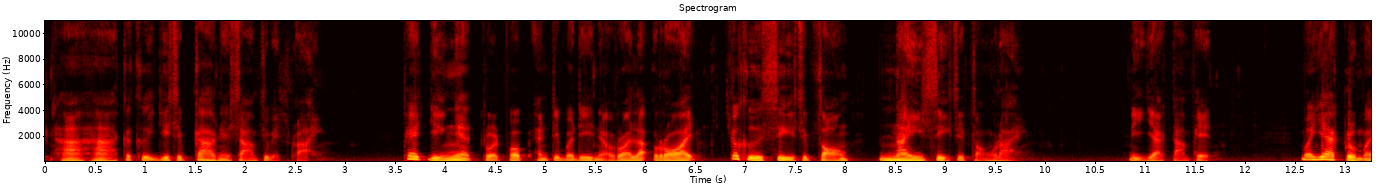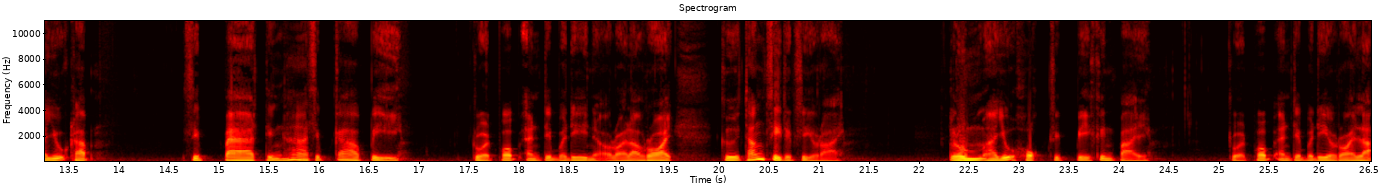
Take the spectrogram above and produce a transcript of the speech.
93.55 ก็คือ 29 ใน 31 ราย เพศหญิงเนี่ยตรวจพบแอนติบอดีเนี่ยร้อยละร้อยก็คือ 42 ใน 42 ราย นี่แยกตามเพศ เมื่อแยกกลุ่มอายุครับ 18ถึง59 ปี ตรวจพบแอนติบอดีเนี่ยร้อยละร้อยคือทั้ง 44 ราย กลุ่มอายุ 60 ปีขึ้นไป ตรวจพบแอนติบอดีร้อยละ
